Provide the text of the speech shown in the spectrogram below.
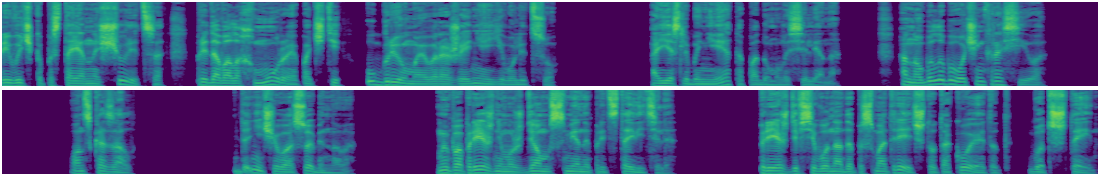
Привычка постоянно щуриться придавала хмурое, почти угрюмое выражение его лицу. А если бы не это, подумала Селена, оно было бы очень красиво. Он сказал, «Да ничего особенного. Мы по-прежнему ждем смены представителя. Прежде всего надо посмотреть, что такое этот Готштейн.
